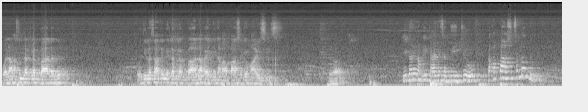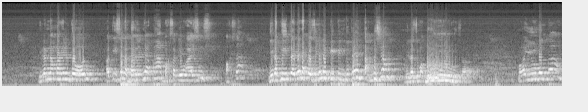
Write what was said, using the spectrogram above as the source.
Wala kasing laglag bala doon. Buti lang sa atin may laglag bala kaya hindi nakapasok yung ISIS. Di ba? Na nakita niya sa video, nakapasok sa loob eh. Bilang namaril doon, at isa na baril niya, pa, baksak yung ISIS. Baksak. Nilapitan niya, napansin niya, may pipindutin, takbo siya. Bilang suma, boom! Sa mga human bomb.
